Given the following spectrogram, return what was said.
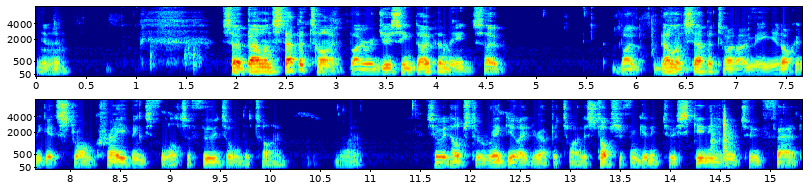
you know. So balanced appetite by reducing dopamine. So by balanced appetite, I mean you're not going to get strong cravings for lots of foods all the time. Right? So it helps to regulate your appetite. It stops you from getting too skinny or too fat.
